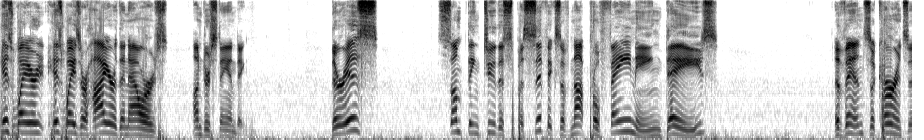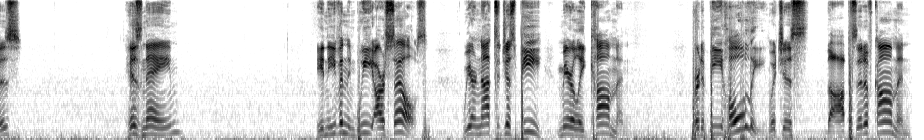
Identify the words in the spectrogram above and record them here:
His way, His ways are higher than ours understanding. There is something to the specifics of not profaning days, events, occurrences, his name, and even we ourselves. We are not to just be merely common, but to be holy, which is the opposite of common,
